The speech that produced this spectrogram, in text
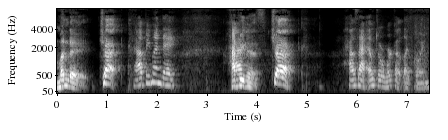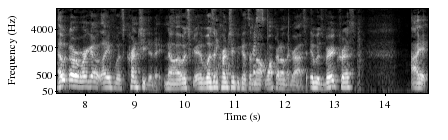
Monday, check. Happy Monday. Happiness, check. How's that outdoor workout life going? Outdoor workout life was crunchy today. No, it was it wasn't crunchy because I'm not walking on the grass. It was very crisp. I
